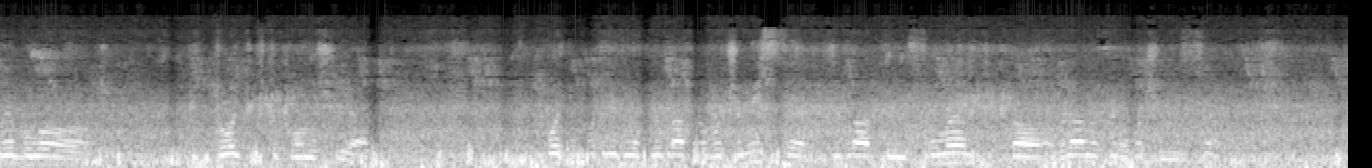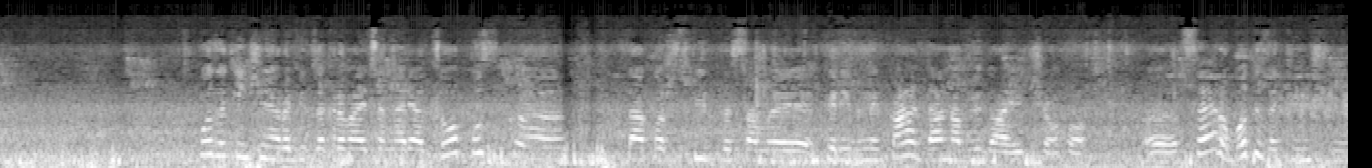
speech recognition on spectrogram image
не було підтоків теплоносія. Потім потрібно прибрати робоче місце, зібрати інструмент та оглянути робоче місце. По закінченню робіт закривається наряд допуск, е, також з підписами керівника та наблюдаючого. Е, Все, роботи закінчені.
